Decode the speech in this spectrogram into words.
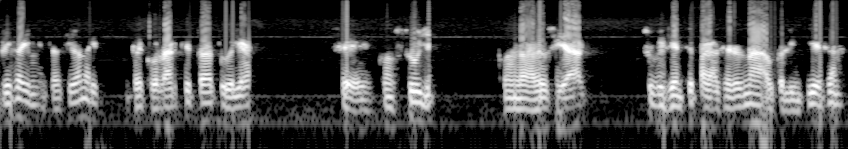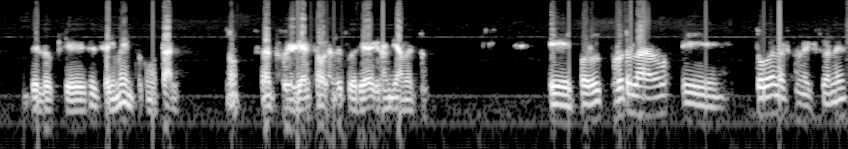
de alimentación, hay que recordar que toda tubería se construye con la velocidad suficiente para hacer una autolimpieza de lo que es el sedimento como tal, ¿no? O sea, tubería está hablando de tubería de gran diámetro. Eh, por, otro lado, eh, todas las conexiones,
